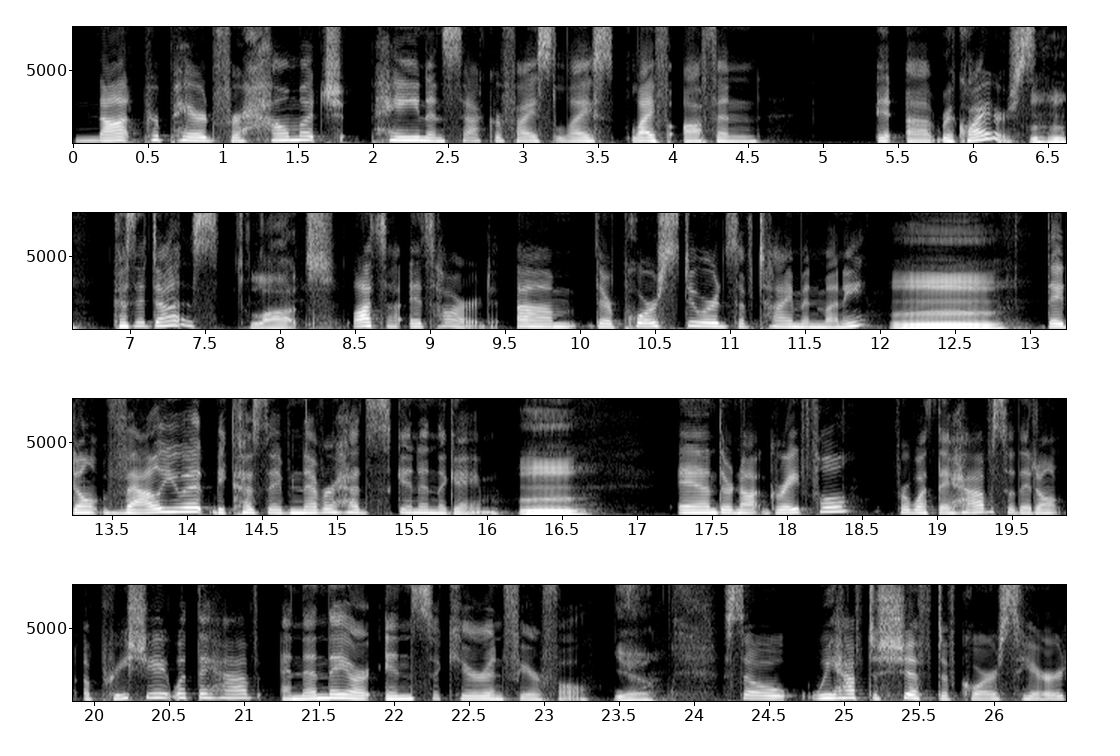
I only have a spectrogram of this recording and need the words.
not prepared for how much pain and sacrifice life, life often it, uh, requires Mhm. Because it does. Lots. Lots of, it's hard. Um, they're poor stewards of time and money. Mm. They don't value it because they've never had skin in the game. Mm. And they're not grateful for what they have, so they don't appreciate what they have. And then they are insecure and fearful. Yeah. So we have to shift, of course, here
